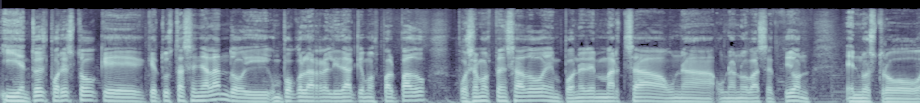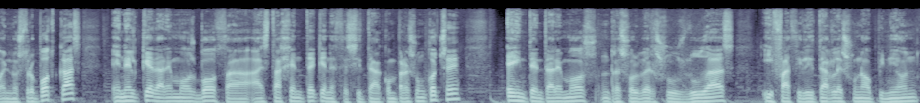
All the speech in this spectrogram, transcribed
y entonces por esto que, tú estás señalando y un poco la realidad que hemos palpado, pues hemos pensado en poner en marcha una, nueva sección en nuestro, en nuestro podcast en el que daremos voz a, esta gente que necesita comprarse un coche e intentaremos resolver sus dudas y facilitarles una opinión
